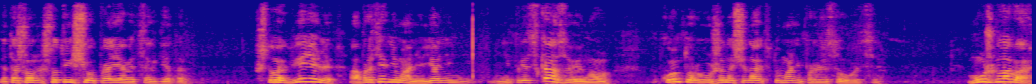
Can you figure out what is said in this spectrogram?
Это что-то еще проявится где-то. Что, видели? Обратите внимание, я не, не предсказываю, но контуры уже начинают в тумане прорисовываться. Муж глава.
